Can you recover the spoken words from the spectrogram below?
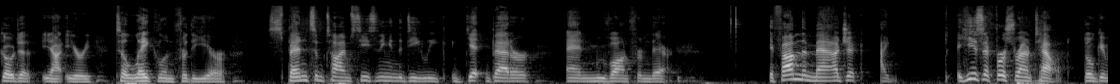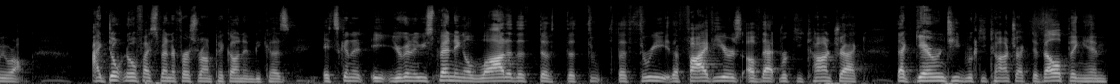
go to not Erie to Lakeland for the year, spend some time seasoning in the D League, get better, and move on from there. If I'm the Magic, I he is a first round talent. Don't get me wrong. I don't know if I spend a first round pick on him because it's gonna you're gonna be spending a lot of the the the, the three the five years of that rookie contract that guaranteed rookie contract developing him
